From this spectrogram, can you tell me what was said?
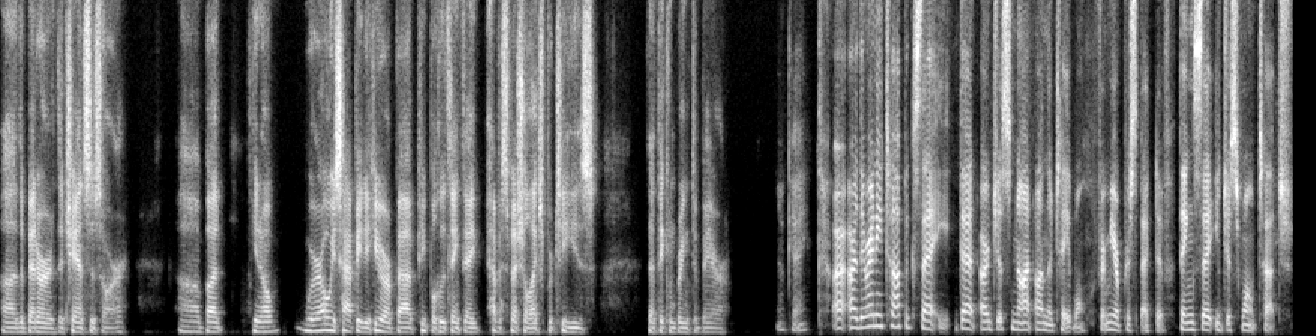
uh, the better the chances are. Uh, but, you know, we're always happy to hear about people who think they have a special expertise that they can bring to bear. Okay. Are, are there any topics that that are just not on the table from your perspective? Things that you just won't touch?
